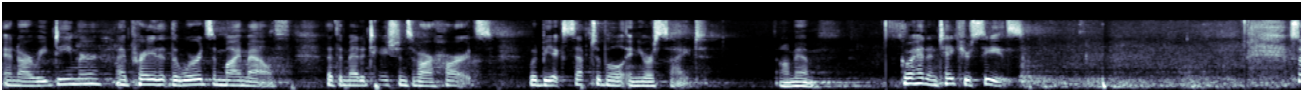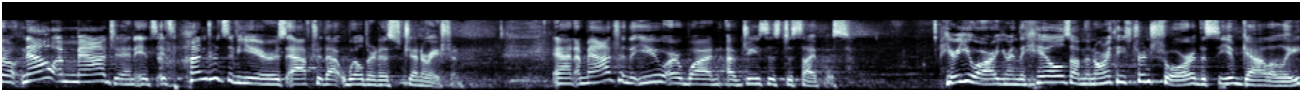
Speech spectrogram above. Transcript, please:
and our redeemer, I pray that the words of my mouth, that the meditations of our hearts would be acceptable in your sight. Amen. Go ahead and take your seats. So now imagine it's, it's hundreds of years after that wilderness generation. And imagine that you are one of Jesus' disciples. Here you are, you're in the hills on the northeastern shore of the Sea of Galilee,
